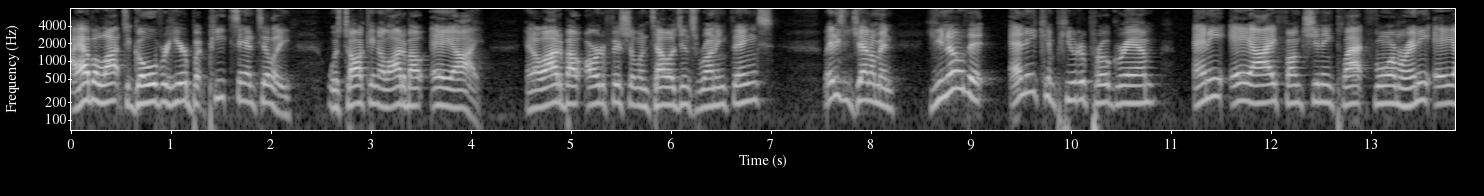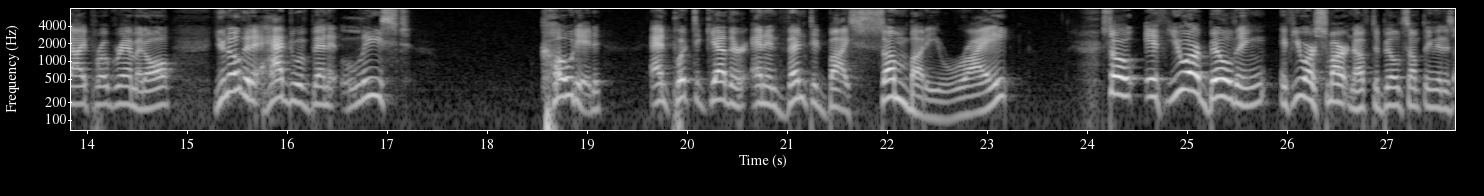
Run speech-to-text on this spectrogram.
I have a lot to go over here, but Pete Santilli was talking a lot about AI and a lot about artificial intelligence running things. Ladies and gentlemen, You know that any computer program, any AI functioning platform, or any AI program at all, you know that it had to have been at least coded and put together and invented by somebody, right? So if you are building, if you are smart enough to build something that is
